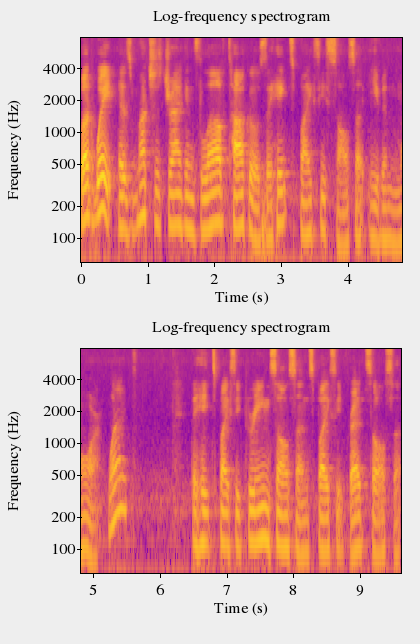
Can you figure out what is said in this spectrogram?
But wait, as much as dragons love tacos, they hate spicy salsa even more. What? They hate spicy green salsa and spicy red salsa.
